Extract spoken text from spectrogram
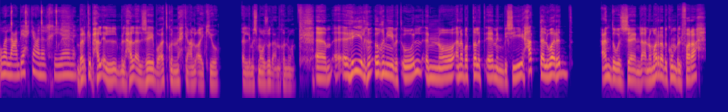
ولا عم بيحكي عن الخيانة؟ بركي بحلقة بالحلقة الجاية بوعدكم نحكي عن ال IQ اللي مش موجود عند غنوة. هي الأغنية بتقول إنه أنا بطلت آمن بشي حتى الورد عنده وجهين لأنه مرة بيكون بالفرح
